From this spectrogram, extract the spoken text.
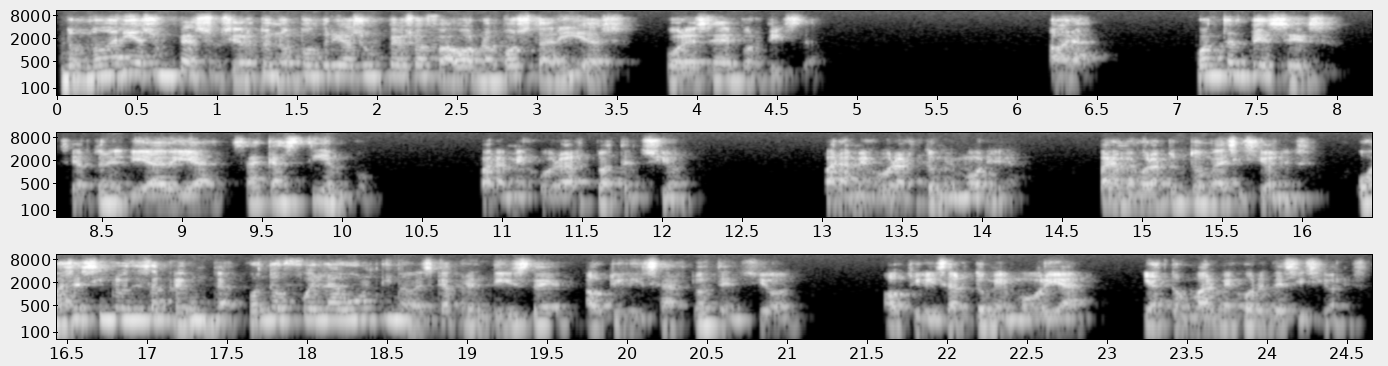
No, darías un peso, ¿cierto? No pondrías un peso a favor, no apostarías por ese deportista. Ahora, ¿cuántas veces, ¿cierto? En el día a día sacas tiempo para mejorar tu atención, para mejorar tu memoria, para mejorar tu toma de decisiones? O haces simplemente esa pregunta, ¿cuándo fue la última vez que aprendiste a utilizar tu atención, a utilizar tu memoria y a tomar mejores decisiones?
